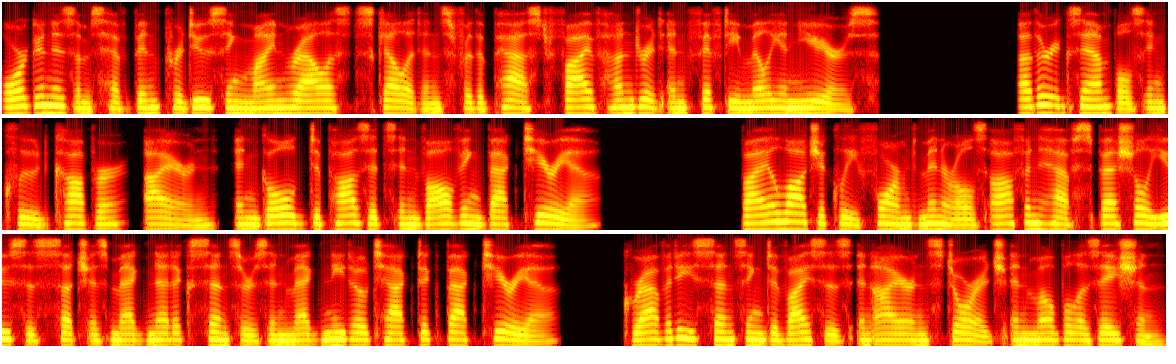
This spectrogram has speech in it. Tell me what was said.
Organisms have been producing mineralized skeletons for the past 550 million years. Other examples include copper, iron, and gold deposits involving bacteria. Biologically formed minerals often have special uses such as magnetic sensors in magnetotactic bacteria, gravity sensing devices and iron storage and mobilization.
